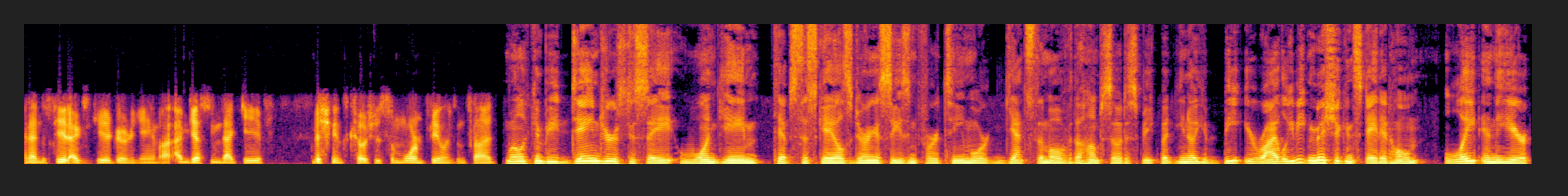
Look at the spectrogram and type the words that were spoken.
and then to see it executed during the game, I'm guessing that gave Michigan's coaches some warm feelings inside. Well, it can be dangerous to say one game tips the scales during a season for a team or gets them over the hump, so to speak. But you know, you beat your rival, you beat Michigan State at home late in the year.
